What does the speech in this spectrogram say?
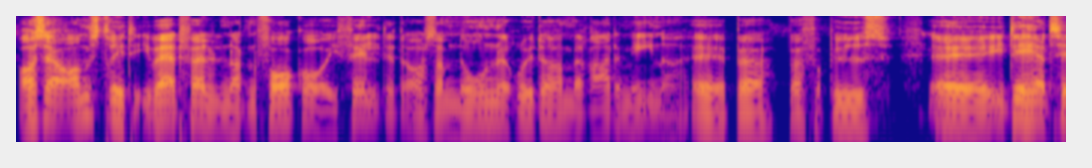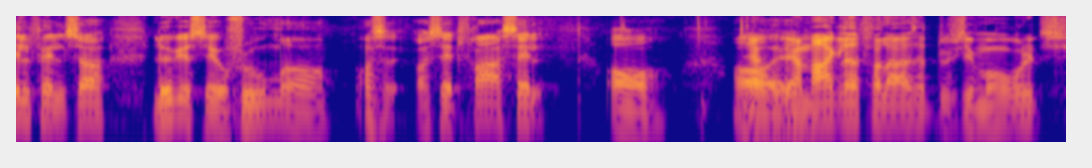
også er omstridt, i hvert fald når den foregår i feltet, og som nogle ryttere med rette mener øh, bør, bør forbydes. Øh, I det her tilfælde så lykkedes det jo Froome at, at, at sætte fra selv. Og, og, ja, jeg er øh, meget glad for, Lars, at du siger Mohoric,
